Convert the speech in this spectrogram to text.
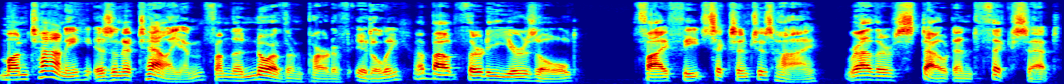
Montani is an Italian from the northern part of Italy, about thirty years old, five feet six inches high, rather stout and thick set,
